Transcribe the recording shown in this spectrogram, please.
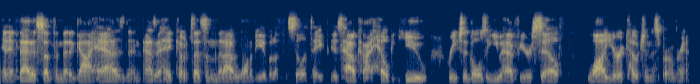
And if that is something that a guy has, then as a head coach, that's something that I would want to be able to facilitate is how can I help you reach the goals that you have for yourself while you're a coach in this program.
